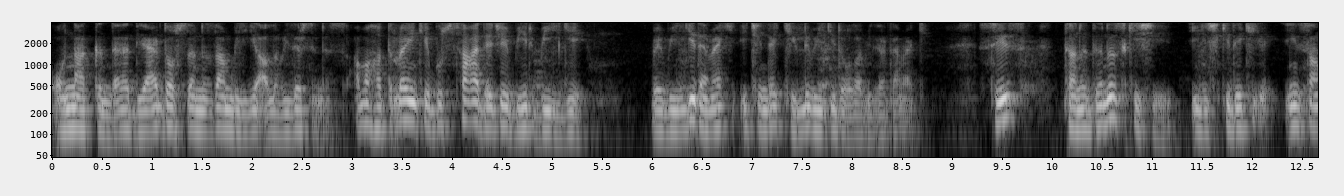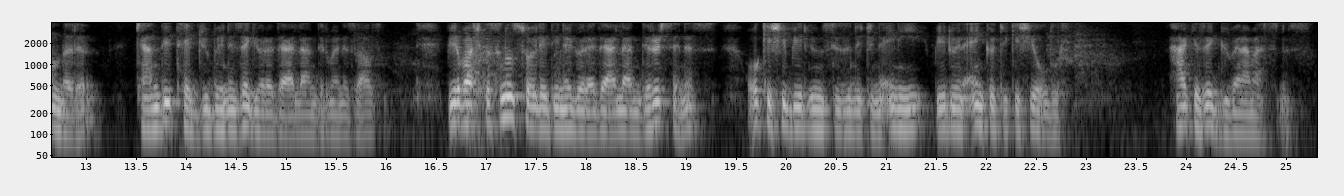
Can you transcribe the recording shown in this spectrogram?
onun hakkında diğer dostlarınızdan bilgi alabilirsiniz. Ama hatırlayın ki bu sadece bir bilgi. Ve bilgi demek içinde kirli bilgi de olabilir demek. Siz tanıdığınız kişiyi, ilişkideki insanları kendi tecrübenize göre değerlendirmeniz lazım. Bir başkasının söylediğine göre değerlendirirseniz o kişi bir gün sizin için en iyi, bir gün en kötü kişi olur. Herkese güvenemezsiniz.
